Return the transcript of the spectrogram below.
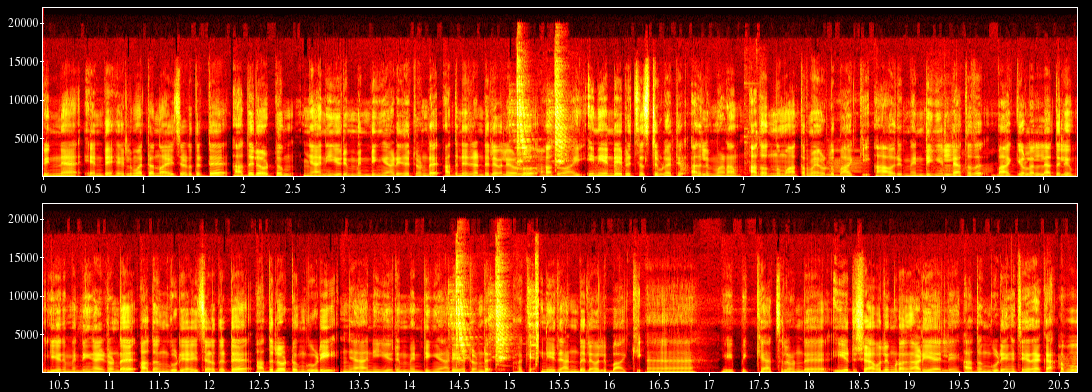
പിന്നെ എന്റെ ഹെൽമെറ്റ് ഒന്ന് അയച്ചെടുത്തിട്ട് അതിലോട്ടും ഞാൻ ഈ ഒരു മെൻഡിങ് ആഡ് ചെയ്തിട്ടുണ്ട്. അതിന് രണ്ട് ലെവലേ ഉള്ളൂ. അതുമായി ഇനി എന്റെ ഒരു ചെസ്റ്റ് പ്ലേറ്റ് അതിലും വേണം. അതൊന്നും മാത്രമേ ഉള്ളൂ ബാക്കി. ആ ഒരു മെൻഡിങ് ഇല്ലാത്തത്. ബാക്കിയുള്ള എല്ലാത്തിലും ഈ ഒരു മെൻഡിങ് ആയിട്ടുണ്ട്. അതും കൂടി അയച്ചെടുത്തിട്ട് അതിലോട്ടും കൂടി ഞാൻ ഈ ഒരു മെൻഡിങ് ആഡ് ചെയ്തിട്ടുണ്ട്. ഓക്കെ. ഇനി രണ്ട് ലെവൽ ബാക്കി. ഈ പിക്കാച്ചിലുണ്ട് ഈ ഒരു ഷവലും കൂടെ കാടിയാല്ലേ അതും കൂടി അങ്ങ് ചെയ്തേക്കാം. അപ്പോൾ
